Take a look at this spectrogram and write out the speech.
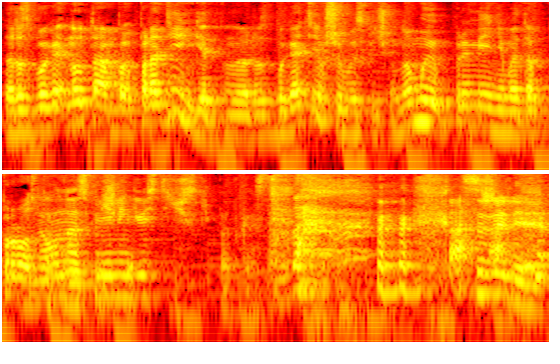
Разбога... Ну там про деньги, разбогатевший выскочка, но мы применим это просто но у нас не выскочке. лингвистический подкаст. К сожалению.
